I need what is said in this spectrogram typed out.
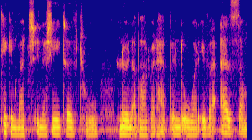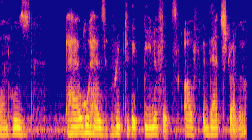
taken much initiative to learn about what happened or whatever as someone who's who has reaped the benefits of that struggle.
